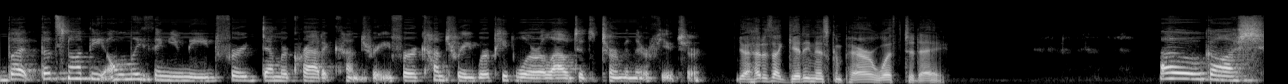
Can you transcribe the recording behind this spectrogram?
But that's not the only thing you need for a democratic country, for a country where people are allowed to determine their future. Yeah, how does that giddiness compare with today? Oh gosh,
